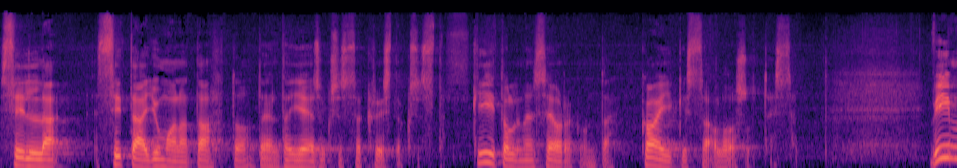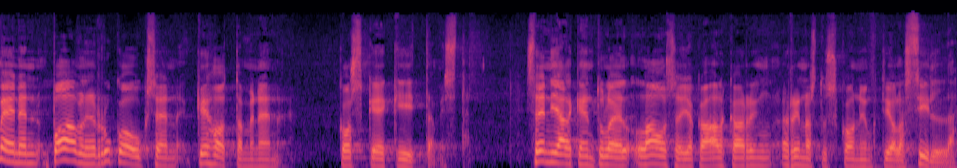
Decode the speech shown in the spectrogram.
sillä sitä Jumala tahtoo teiltä Jeesuksessa Kristuksesta. Kiitollinen seurakunta kaikissa olosuhteissa. Viimeinen Paavalin rukouksen kehottaminen koskee kiittämistä. Sen jälkeen tulee lause, joka alkaa rinnastuskonjunktiolla sillä,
